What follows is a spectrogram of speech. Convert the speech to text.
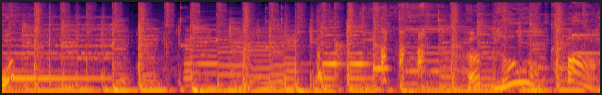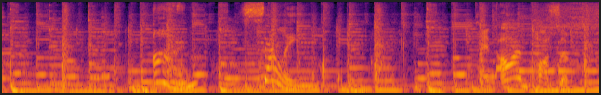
What? huh? Look. Ah. I'm Sally. And I'm Possum.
